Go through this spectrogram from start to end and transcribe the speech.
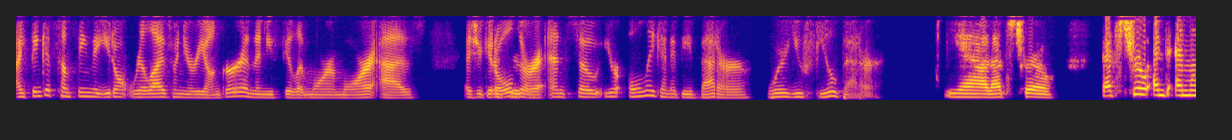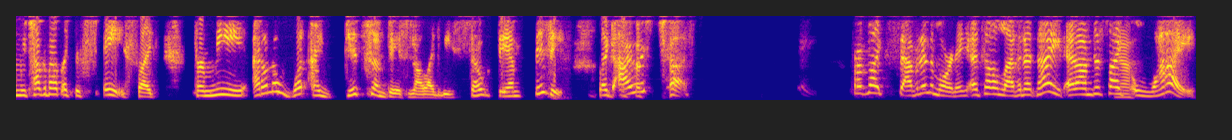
I think it's something that you don't realize when you're younger and then you feel it more and more as as you get mm-hmm. older. And so you're only going to be better where you feel better. Yeah, that's true. That's true. And and when we talk about like the space, like for me, I don't know what I did some days in LA to be so damn busy. Like I was just from like seven in the morning until 11 at night. And I'm just like, yeah. why?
